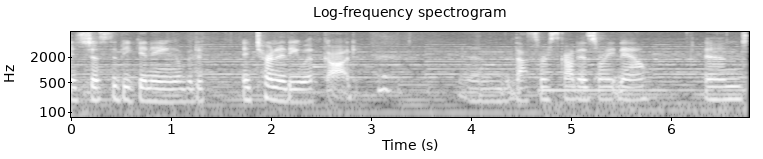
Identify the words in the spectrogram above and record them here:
it's just the beginning of an eternity with God. And that's where Scott is right now. And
